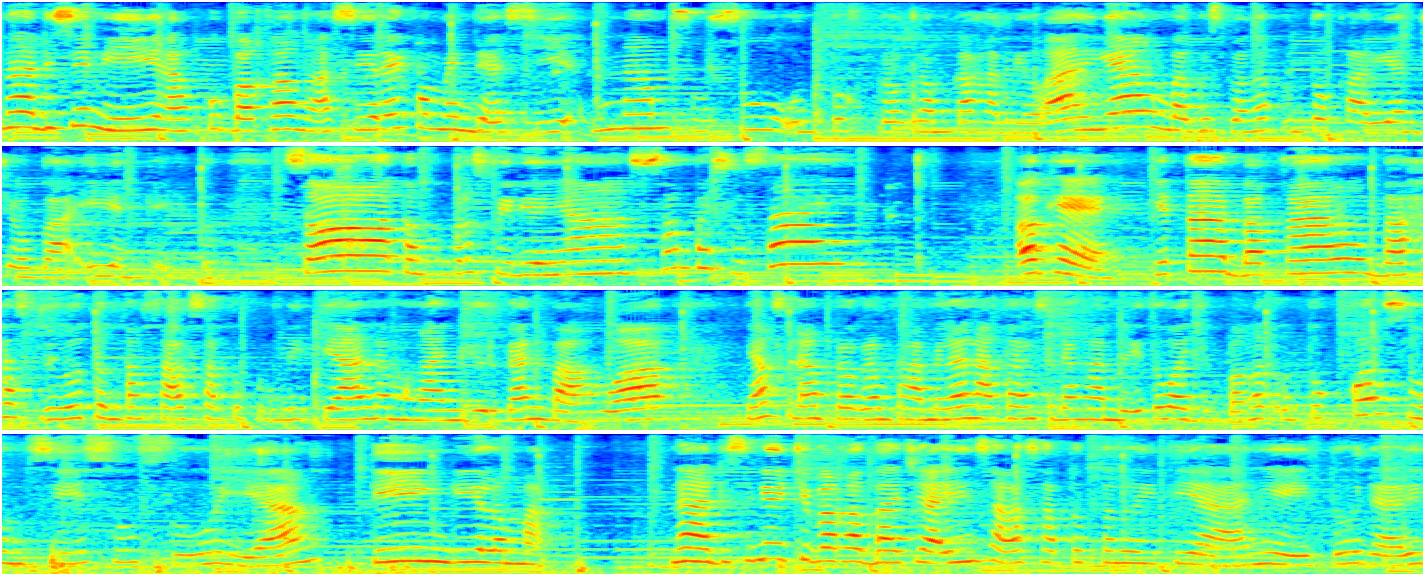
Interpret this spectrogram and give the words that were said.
Nah, di sini aku bakal ngasih rekomendasi 6 susu untuk program kehamilan yang bagus banget untuk kalian cobain kayak gitu. So, tonton terus videonya sampai selesai. Oke, kita bakal bahas dulu tentang salah satu penelitian yang menganjurkan bahwa yang sedang program kehamilan atau yang sedang hamil itu wajib banget untuk konsumsi susu yang tinggi lemak. Nah, di sini Uci bakal bacain salah satu penelitian yaitu dari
